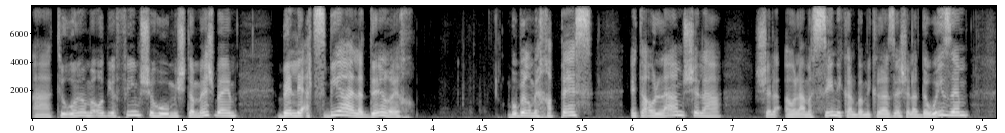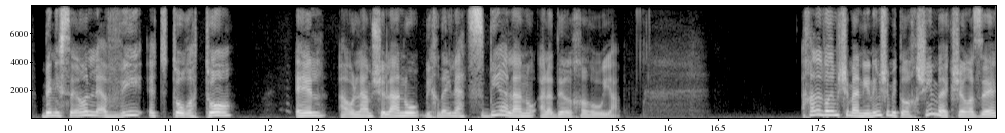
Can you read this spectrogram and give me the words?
התיאורים המאוד יפים שהוא משתמש בהם בלהצביע על הדרך, בובר מחפש את העולם של, ה, של העולם הסיני כאן במקרה הזה, של הדאוויזם, בניסיון להביא את תורתו אל העולם שלנו, בכדי להצביע לנו על הדרך הראויה. אחד הדברים שמעניינים שמתרחשים בהקשר הזה,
